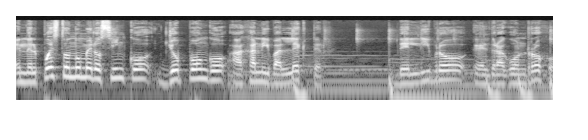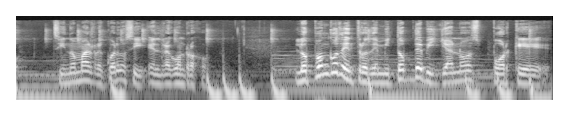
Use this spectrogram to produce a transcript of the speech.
en el puesto número 5 yo pongo a Hannibal Lecter, del libro El Dragón Rojo, si no mal recuerdo, sí, El Dragón Rojo. Lo pongo dentro de mi top de villanos porque,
